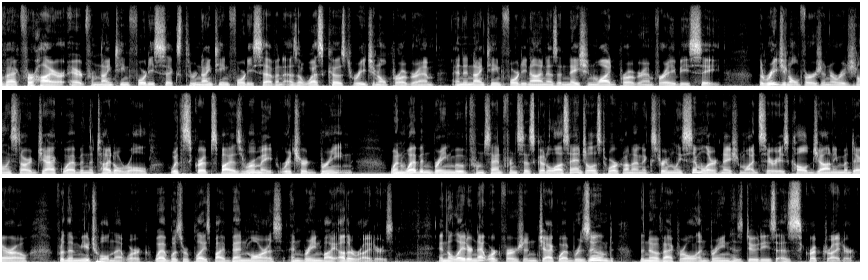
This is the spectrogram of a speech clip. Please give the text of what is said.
Novak for Hire aired from 1946 through 1947 as a West Coast regional program and in 1949 as a nationwide program for ABC. The regional version originally starred Jack Webb in the title role, with scripts by his roommate, Richard Breen. When Webb and Breen moved from San Francisco to Los Angeles to work on an extremely similar nationwide series called Johnny Madero for the Mutual Network, Webb was replaced by Ben Morris and Breen by other writers. In the later network version, Jack Webb resumed the Novak role and Breen his duties as scriptwriter.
